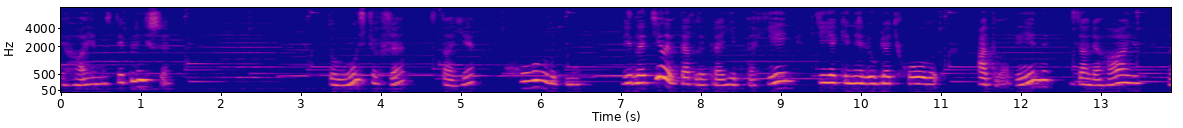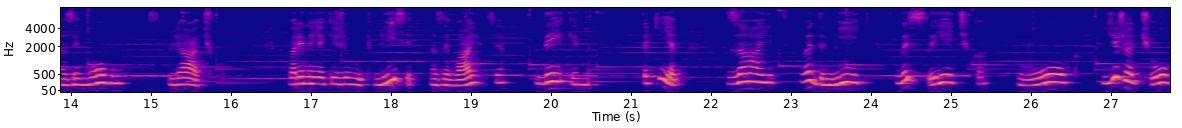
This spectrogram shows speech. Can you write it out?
тягаємось тепліше тому що вже стає холодно. Відлетіли в теплі краї птахи, ті, які не люблять холод, а тварини залягають на зимову сплячку. Тварини, які живуть в лісі, називаються дикими, такі як заєць, ведмідь, лисичка, вовк, їжачок.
